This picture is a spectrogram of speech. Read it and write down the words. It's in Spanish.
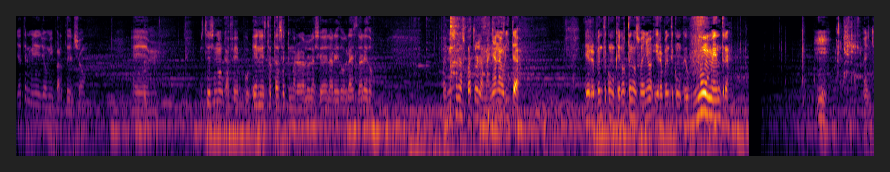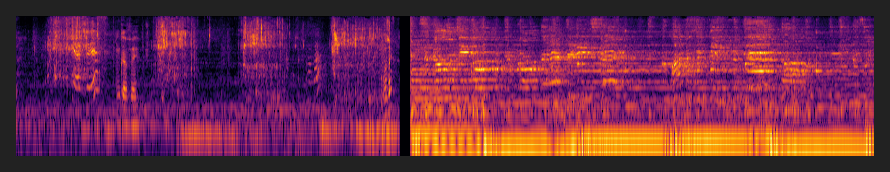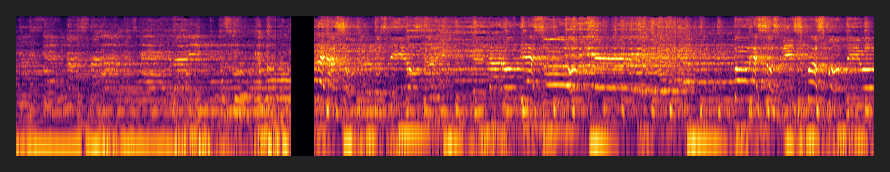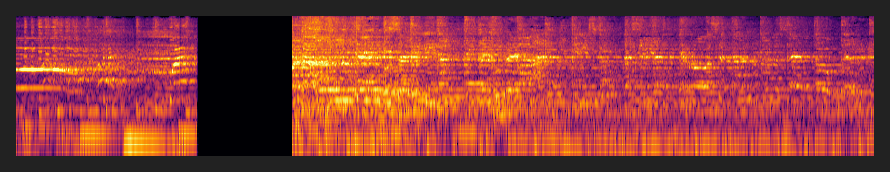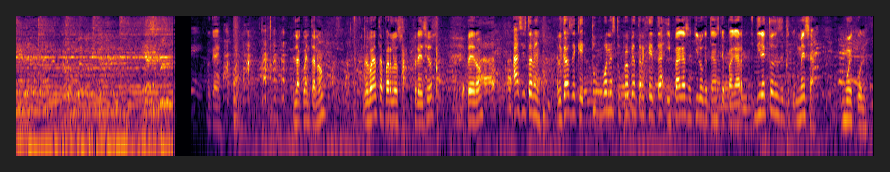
Ya terminé yo mi parte del show. Eh, me estoy haciendo un café en esta taza que me regaló la ciudad de Laredo. Gracias, Laredo. Para mí son las 4 de la mañana ahorita. Y de repente como que no tengo sueño y de repente como que me entra. Ahí está. ¿Qué haces? Un café. Ok. La cuenta, ¿no? Les voy a tapar los precios, pero... Ah, sí, está bien. El caso es de que tú pones tu propia tarjeta y pagas aquí lo que tengas que pagar directo desde tu mesa. Muy cool.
